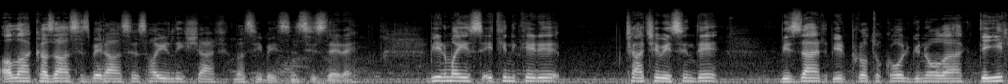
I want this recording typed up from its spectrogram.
Allah kazasız belasız hayırlı işler nasip etsin sizlere. 1 Mayıs etkinlikleri çerçevesinde bizler bir protokol günü olarak değil,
